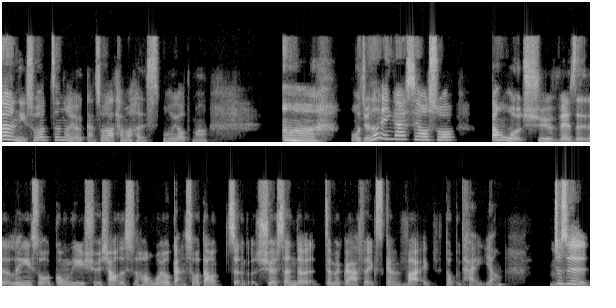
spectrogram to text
但你说真的有感受到他们很 spoiled 吗？嗯，我觉得应该是要说，当我去 visit 另一所公立学校的时候，我有感受到整个学生的 demographics 跟 vibe 都不太一样，就是，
